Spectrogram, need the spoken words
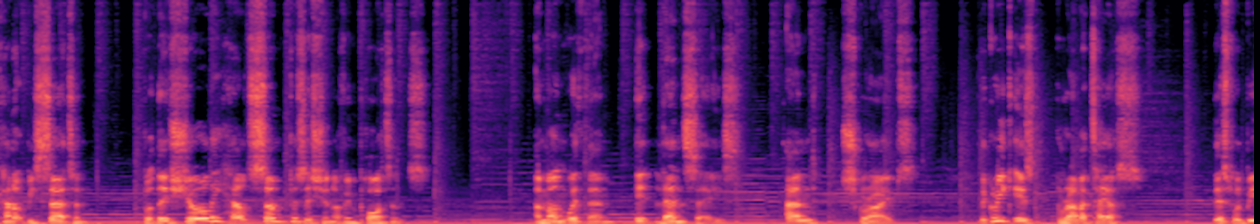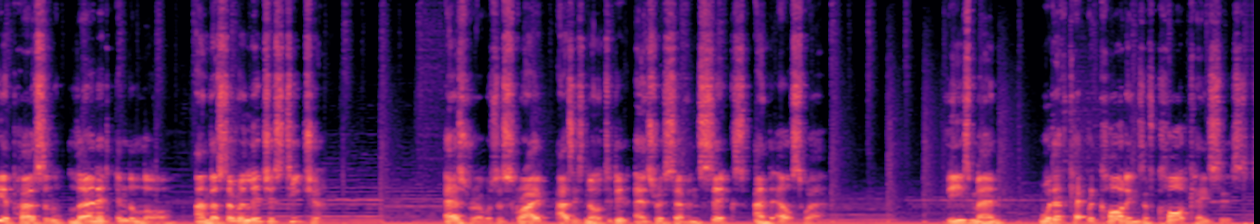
cannot be certain, but they surely held some position of importance. Among with them, it then says, and scribes. The Greek is grammateos. This would be a person learned in the law and thus a religious teacher. Ezra was a scribe, as is noted in Ezra 7 6 and elsewhere. These men would have kept recordings of court cases,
